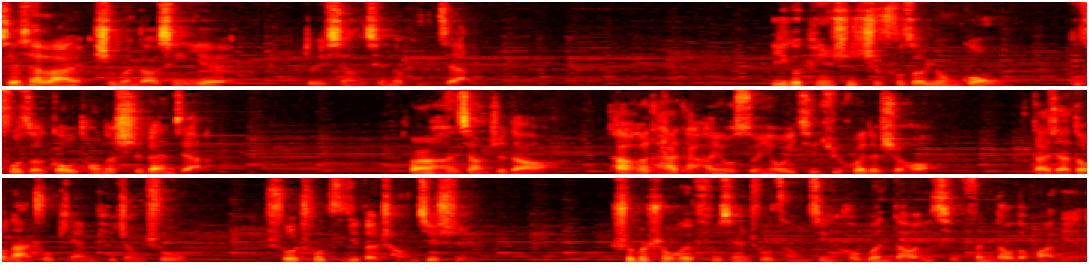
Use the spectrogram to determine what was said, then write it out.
接下来是问道星夜对向心的评价：一个平时只负责用功、不负责沟通的实干家。突然很想知道，他和太太还有损友一起聚会的时候，大家都拿出 PMP 证书，说出自己的成绩时，是不是会浮现出曾经和问道一起奋斗的画面？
